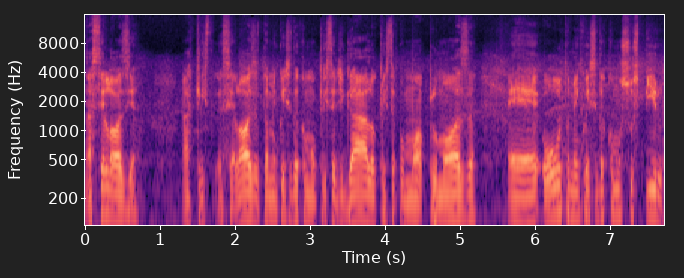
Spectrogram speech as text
a celósia a crista celosa, também conhecida como crista de galo, crista plumosa, é, ou também conhecida como suspiro.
